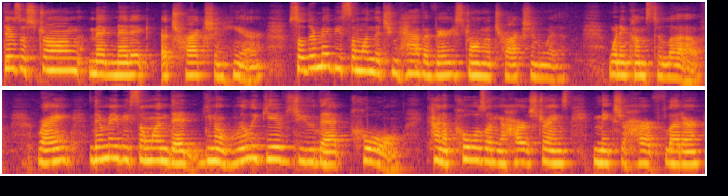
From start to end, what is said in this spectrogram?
There's a strong magnetic attraction here. So there may be someone that you have a very strong attraction with when it comes to love, right? There may be someone that, you know, really gives you that pull kind of pulls on your heartstrings, makes your heart flutter.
